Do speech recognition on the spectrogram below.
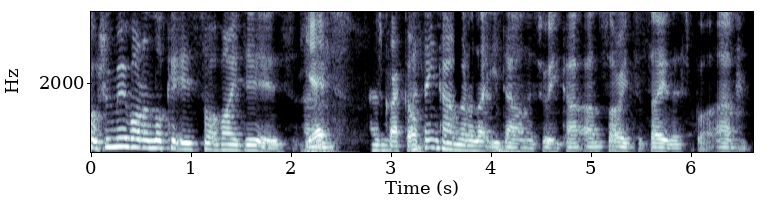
So, should we move on and look at his sort of ideas? Um, yes, let's crack on. I think I'm going to let you down this week. I, am sorry to say this, but um,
